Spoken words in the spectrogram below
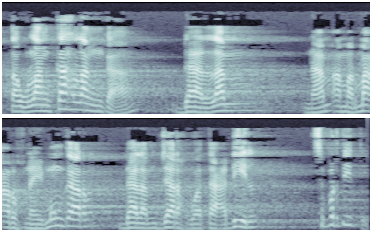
atau langkah-langkah dalam enam amar ma'ruf nahi mungkar dalam jarh wa ta'dil seperti itu.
